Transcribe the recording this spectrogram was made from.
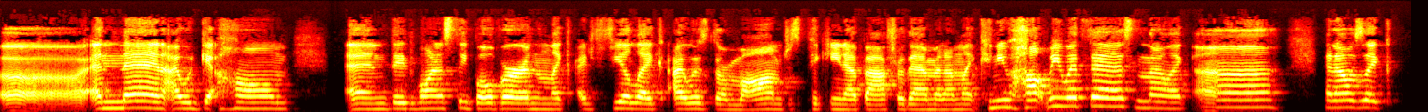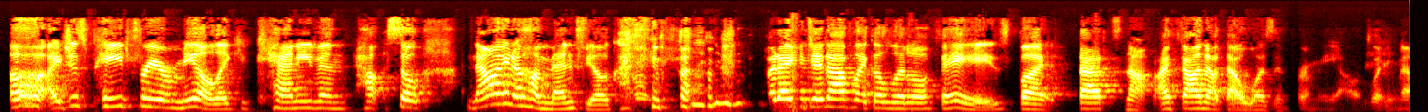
uh and then I would get home and they'd want to sleep over and then like I'd feel like I was their mom just picking up after them and I'm like, "Can you help me with this?" and they're like, "Uh." And I was like, "Oh, I just paid for your meal. Like you can't even help." So now I know how men feel kind of. but I did have like a little phase, but that's not. I found out that wasn't for me. I was like, "No."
